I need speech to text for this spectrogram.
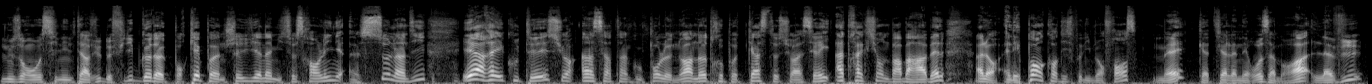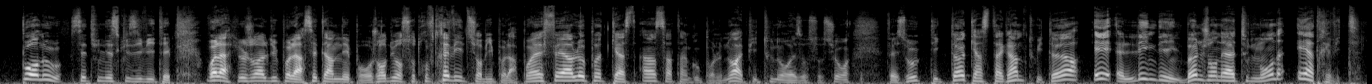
Nous aurons aussi une interview de Philippe Godoc pour Kepon chez Vivianami. Ce sera en ligne ce lundi et à réécouter sur un certain coup pour le noir notre podcast sur la série Attraction de Barbara Bell. Alors, elle n'est pas encore disponible en France, mais mais Katia Lanero Zamora l'a vu pour nous, c'est une exclusivité. Voilà, le journal du polar, c'est terminé pour aujourd'hui. On se retrouve très vite sur bipolar.fr, le podcast Un certain goût pour le noir, et puis tous nos réseaux sociaux, hein. Facebook, TikTok, Instagram, Twitter et LinkedIn. Bonne journée à tout le monde et à très vite.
